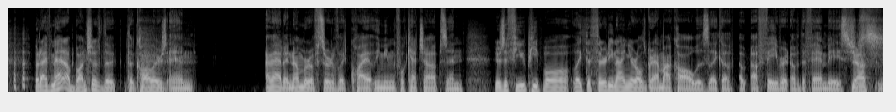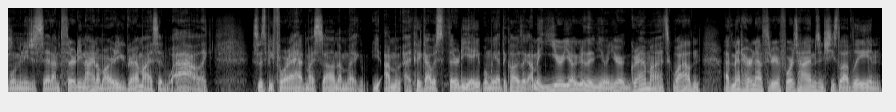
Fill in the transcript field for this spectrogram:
but I've met a bunch of the the callers and I've had a number of sort of like quietly meaningful catch ups, and there's a few people like the 39 year old grandma call was like a, a, a favorite of the fan base. She's Yes. a woman who just said, "I'm 39. I'm already your grandma." I said, "Wow!" Like this was before I had my son. I'm like, I'm. I think I was 38 when we had the call. I was like, I'm a year younger than you, and you're a grandma. It's wild. And I've met her now three or four times, and she's lovely. And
